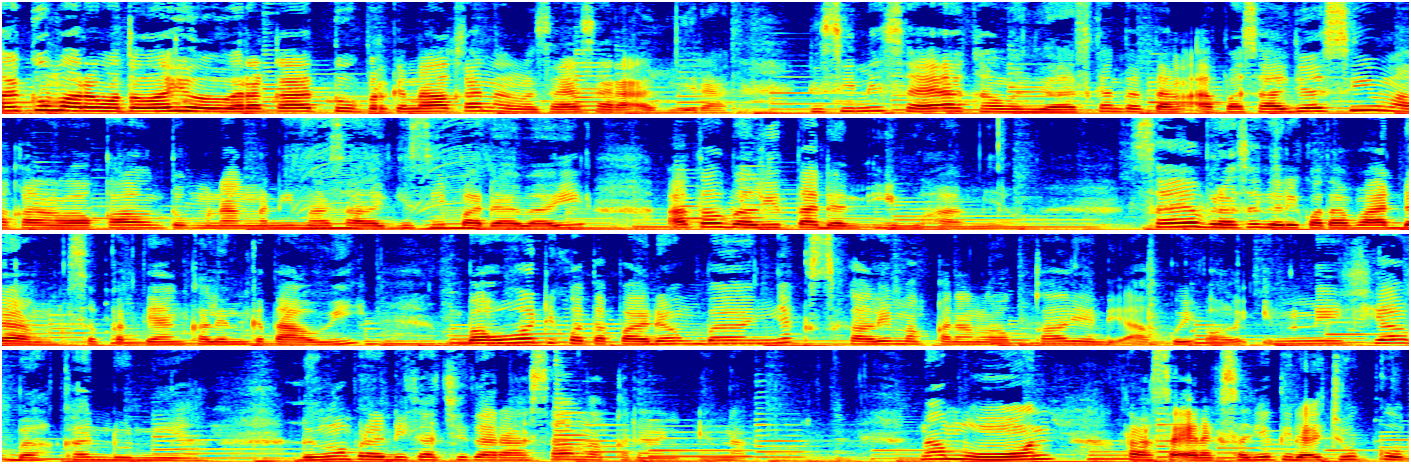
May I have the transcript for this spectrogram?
Assalamualaikum warahmatullahi wabarakatuh. Perkenalkan nama saya Sarah Abira. Di sini saya akan menjelaskan tentang apa saja sih makanan lokal untuk menangani masalah gizi pada bayi atau balita dan ibu hamil. Saya berasal dari Kota Padang. Seperti yang kalian ketahui, bahwa di Kota Padang banyak sekali makanan lokal yang diakui oleh Indonesia bahkan dunia dengan predikat cita rasa makanan yang enak. Namun, rasa enak saja tidak cukup,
